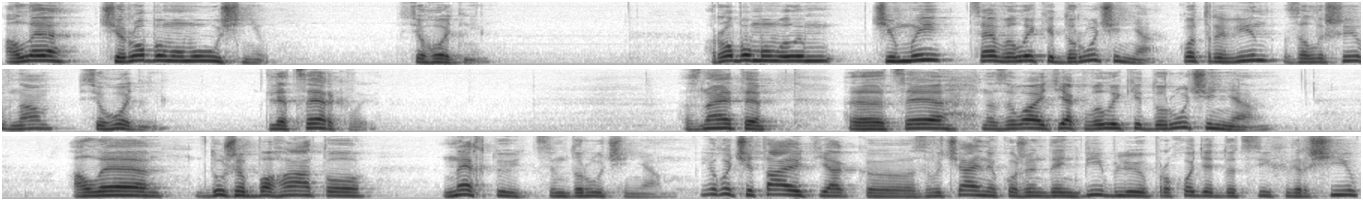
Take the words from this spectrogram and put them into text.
Але чи робимо ми учнів сьогодні? Робимо ли чи ми це велике доручення, котре Він залишив нам сьогодні для церкви? Знаєте, е, це називають як велике доручення, але дуже багато нехтують цим дорученням. Його читають як е, звичайно кожен день Біблію, проходять до цих віршів.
